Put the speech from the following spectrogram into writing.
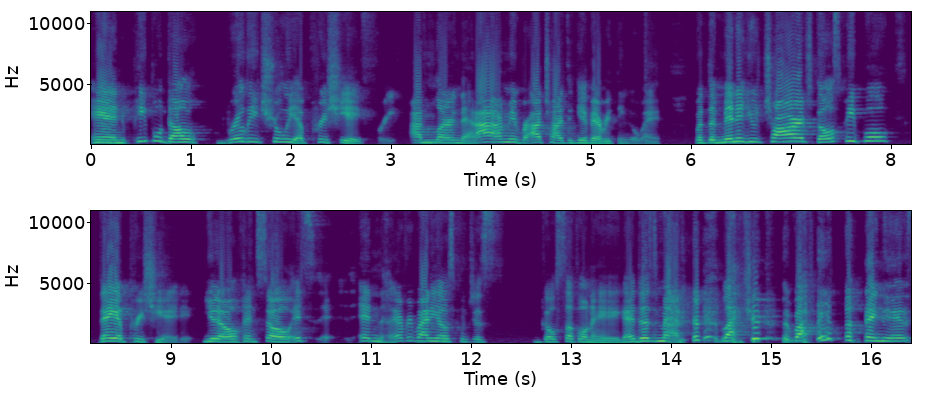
And people don't really truly appreciate free. I've learned that. I, I remember I tried to give everything away. But the minute you charge those people, they appreciate it, you know? And so it's and everybody else can just go suck on an egg. It doesn't matter. like the bottom line is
